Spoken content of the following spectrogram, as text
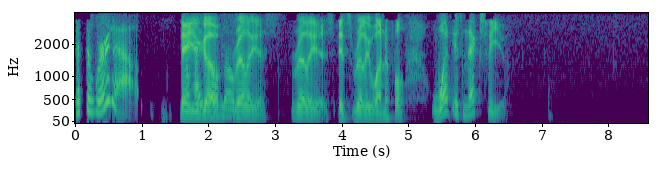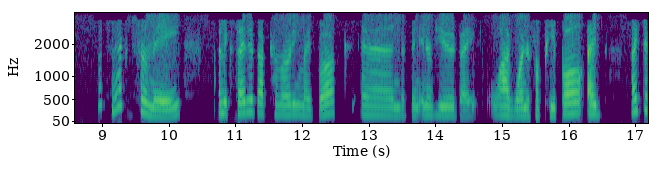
get the word out. There you go. Moment. Really is, really is. It's really wonderful. What is next for you? what's next for me? I'm excited about promoting my book and I've been interviewed by a lot of wonderful people. I'd like to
